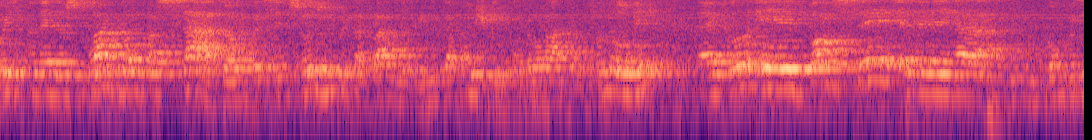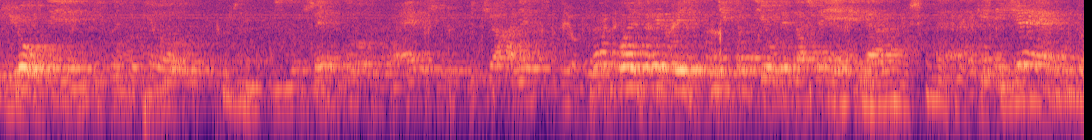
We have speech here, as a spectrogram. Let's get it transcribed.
questo dello sguardo al passato, in quel senso lì, questa frase attribuita a Pushkin che ho trovato non so dove, ecco, e forse eh, la conclusione di questo mio storsetto poetico superficiale può essere questa citazione da Seneca, eh, che dice appunto,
